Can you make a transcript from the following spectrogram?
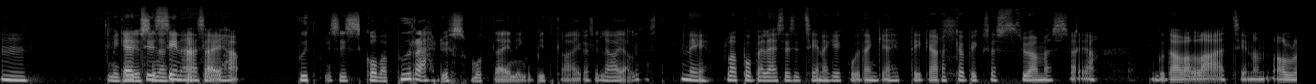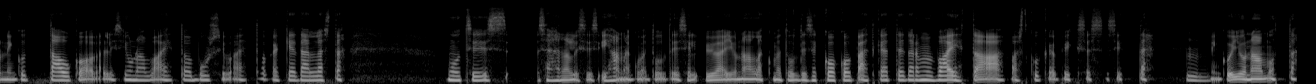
Mm, Mikä et siis sinänsä pitkä, ihan... pyt, siis kova pyrähdys, mutta ei niinku pitkä aika sille ajallisesti. Niin, loppupeleissä sitten siinäkin kuitenkin ehdittiin käydä köpiksessä syömässä ja niin kuin tavallaan, että siinä on ollut niin kuin taukoa välissä, junavaihtoa, bussivaihtoa, kaikkea tällaista. Mutta siis sehän oli siis ihana, kun me tultiin sillä yöjunalla, kun me tultiin se koko pätkä, että ei tarvitse vaihtaa vasta kun köpiksessä sitten Mm. niin kuin juna, mutta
